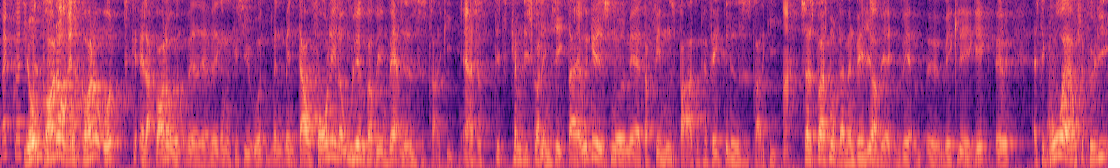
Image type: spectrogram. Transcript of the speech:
hvad gør de Jo, godt og, godt og ondt, eller godt og ondt, jeg ved ikke, om man kan sige ondt, men, men der er jo fordele og ulemper ved enhver ledelsesstrategi. Ja. Altså det kan man lige så godt indse. Der er jo ikke sådan noget med, at der findes bare den perfekte ledelsesstrategi. Nej. Så er det spørgsmålet, hvad man vælger at øh, vægtlægge. Ikke? Ja. Øh, altså det gode er jo selvfølgelig,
